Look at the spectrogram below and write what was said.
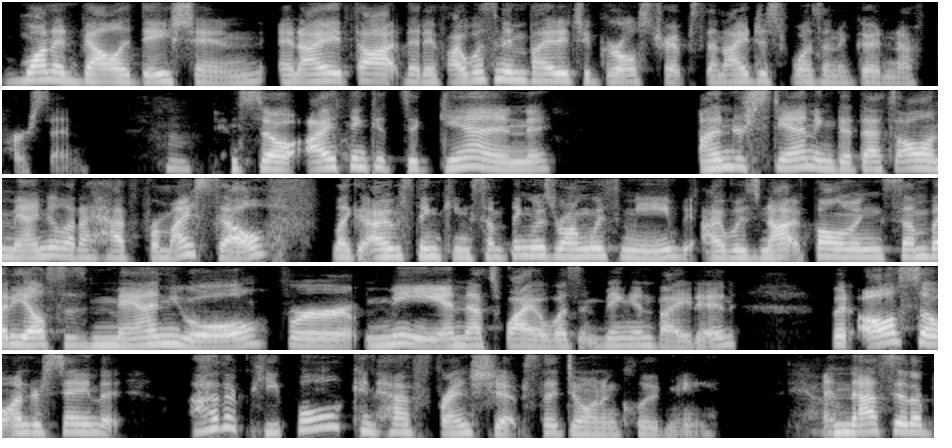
wanted validation and I thought that if I wasn't invited to girls trips then I just wasn't a good enough person. Hmm. And so I think it's again understanding that that's all a manual that I have for myself. Like I was thinking something was wrong with me. I was not following somebody else's manual for me, and that's why I wasn't being invited. But also understanding that other people can have friendships that don't include me. Yeah. And that's the other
